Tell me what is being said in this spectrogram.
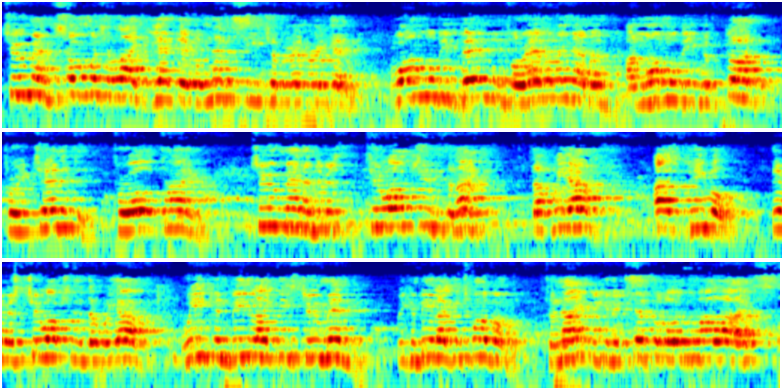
Two men so much alike, yet they will never see each other ever again. One will be burning forever and ever, and one will be with God for eternity, for all time. Two men, and there is two options tonight that we have as people. There is two options that we have. We can be like these two men. We can be like each one of them. Tonight we can accept the Lord into our lives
